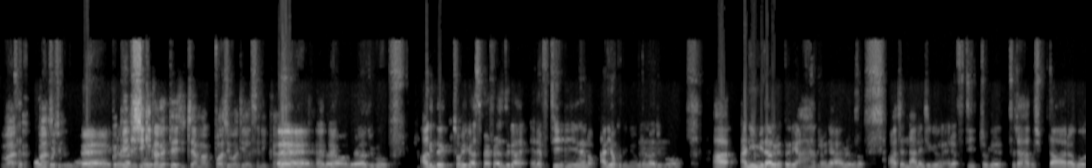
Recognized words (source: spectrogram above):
마, 했던. 곳이거든요. 예, 그 시기가 그때 진짜 막 buzzword였으니까. 네, 맞아요. 그래가지고, 아, 근데 저희가 스펠 프렌즈가 NFT는 아니었거든요. 그래가지고, 아, 아닙니다. 그랬더니, 아, 그러냐. 그러면서, 아, 전 나는 지금 NFT 쪽에 투자하고 싶다라고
